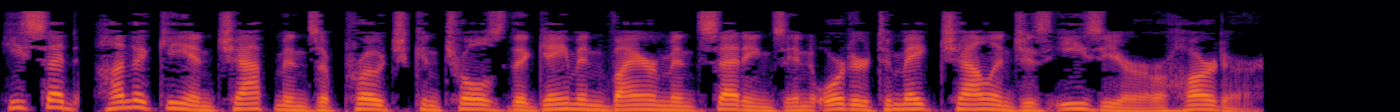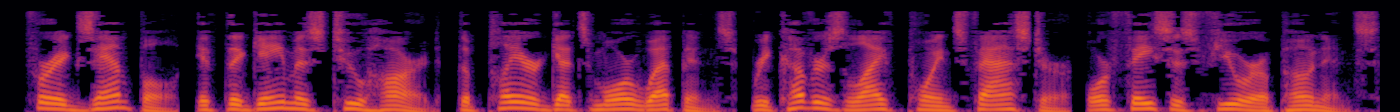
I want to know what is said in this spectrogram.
He said, Hunicke and Chapman's approach controls the game environment settings in order to make challenges easier or harder. For example, if the game is too hard, the player gets more weapons, recovers life points faster, or faces fewer opponents.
